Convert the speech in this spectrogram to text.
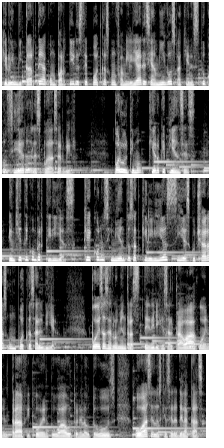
quiero invitarte a compartir este podcast con familiares y amigos a quienes tú consideres les pueda servir. Por último, quiero que pienses en quién te convertirías, qué conocimientos adquirirías si escucharas un podcast al día. Puedes hacerlo mientras te diriges al trabajo, en el tráfico, en tu auto, en el autobús o haces los quehaceres de la casa.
